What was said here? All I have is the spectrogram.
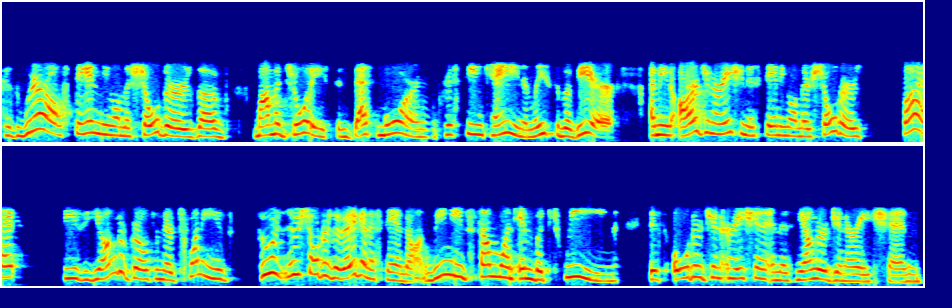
because we're all standing on the shoulders of Mama Joyce and Beth Moore and Christine Caine and Lisa Bevere. I mean, our generation is standing on their shoulders, but these younger girls in their 20s, who, whose shoulders are they going to stand on? We need someone in between this older generation and this younger generation.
